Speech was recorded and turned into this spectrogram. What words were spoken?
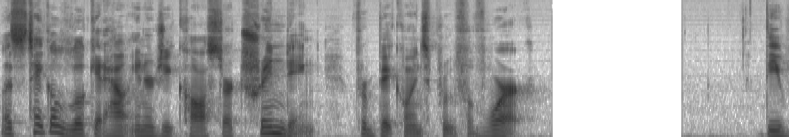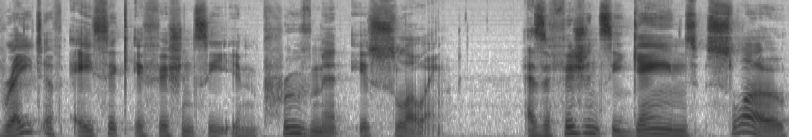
let's take a look at how energy costs are trending for Bitcoin's proof of work the rate of ASIC efficiency improvement is slowing. As efficiency gains slow,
